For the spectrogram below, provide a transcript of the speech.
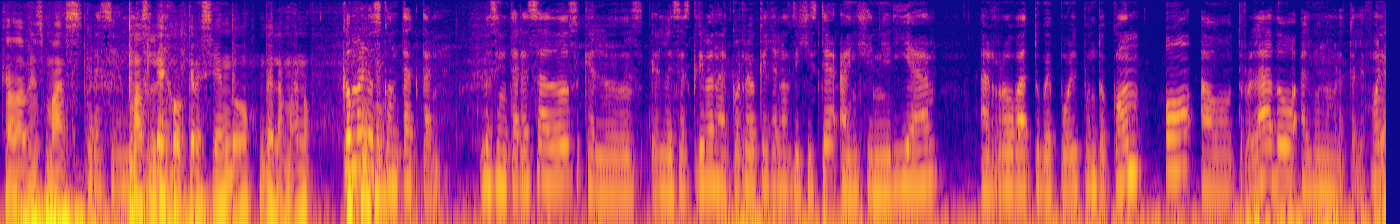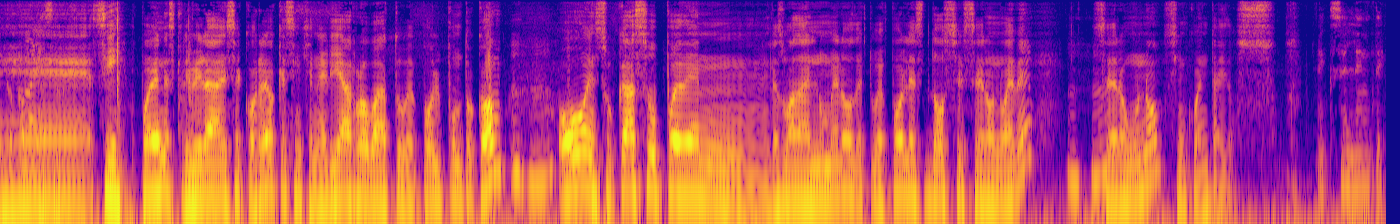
cada vez más, creciendo más lejos, creciendo de la mano. ¿Cómo los contactan? Los interesados que los les escriban al correo que ya nos dijiste a ingeniería arroba tubepol.com o a otro lado, algún número telefónico. ¿Cómo eh, Sí, pueden escribir a ese correo que es ingeniería arroba tubepol.com uh -huh. o en su caso pueden, les voy a dar el número de Tubepol, es 1209 uh -huh. 0152. Excelente.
